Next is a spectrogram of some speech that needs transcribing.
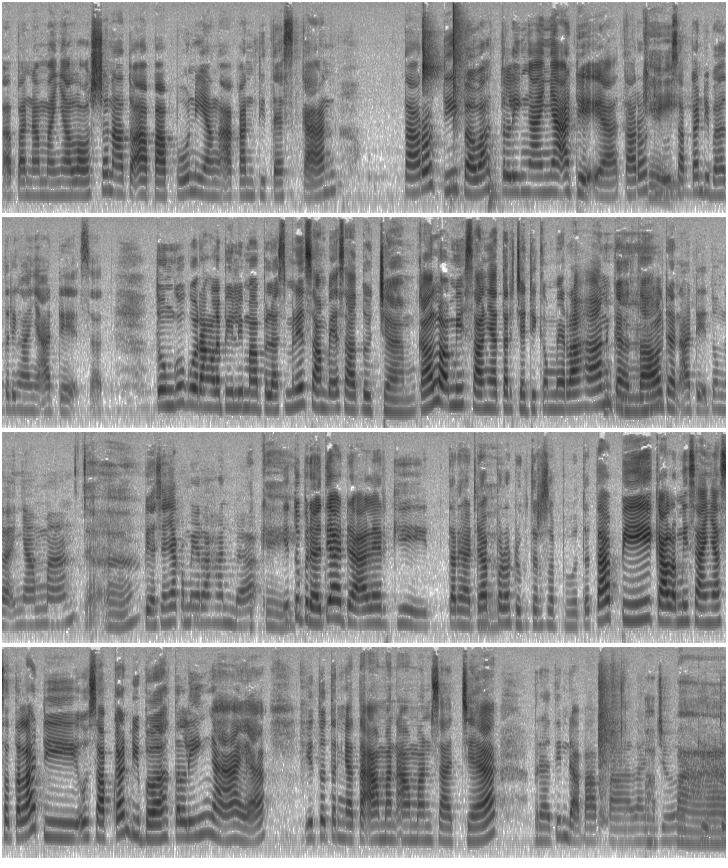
apa namanya lotion atau apa pun yang akan diteskan taruh di bawah telinganya adik ya taruh Oke. diusapkan di bawah telinganya adik Set. tunggu kurang lebih 15 menit sampai satu jam kalau misalnya terjadi kemerahan gatal dan adik itu nggak nyaman Heeh. biasanya kemerahan mbak Oke. itu berarti ada alergi terhadap produk tersebut tetapi kalau misalnya setelah diusapkan di bawah telinga ya itu ternyata aman-aman saja berarti enggak apa-apa lanjut Apa-apa, gitu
